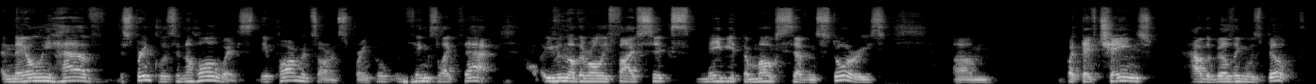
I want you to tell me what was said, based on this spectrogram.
and they only have the sprinklers in the hallways. The apartments aren't sprinkled, and things like that even though they're only five, six, maybe at the most seven stories. Um, but they've changed how the building was built,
